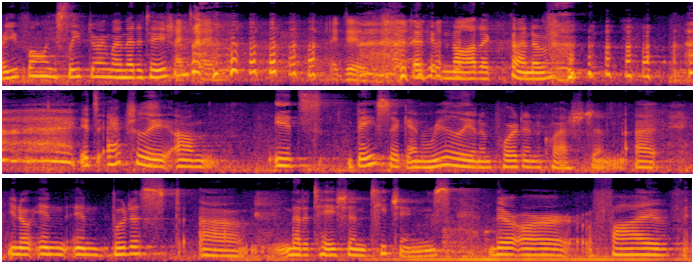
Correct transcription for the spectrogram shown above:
Are you falling asleep during my meditation? I, I did. that hypnotic kind of. it's actually um, it's basic and really an important question. Uh, you know, in in Buddhist uh, meditation teachings, there are five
